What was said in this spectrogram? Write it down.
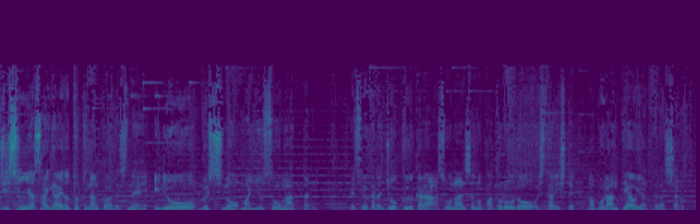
地震や災害の時なんかはですね医療物資のまあ輸送があったりそれから上空から遭難者のパトロールをしたりして、まあ、ボランティアをやってらっしゃると、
